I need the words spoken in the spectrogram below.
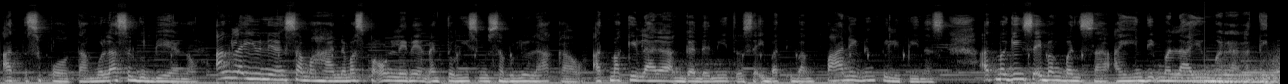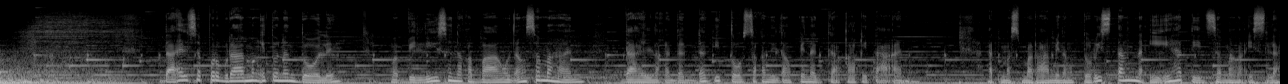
at suporta mula sa gobyerno, ang layunin ng samahan na mas paunlirin ang turismo sa Bululakaw at makilala ang ganda nito sa iba't ibang panig ng Pilipinas at maging sa ibang bansa ay hindi malayong mararating. Dahil sa programang ito ng Dole, mabilis na nakabangon ang samahan dahil nakadagdag ito sa kanilang pinagkakakitaan at mas marami ng turistang naiihatid sa mga isla.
